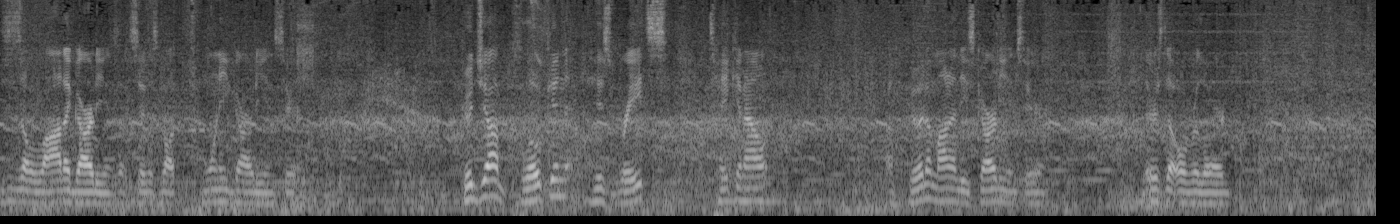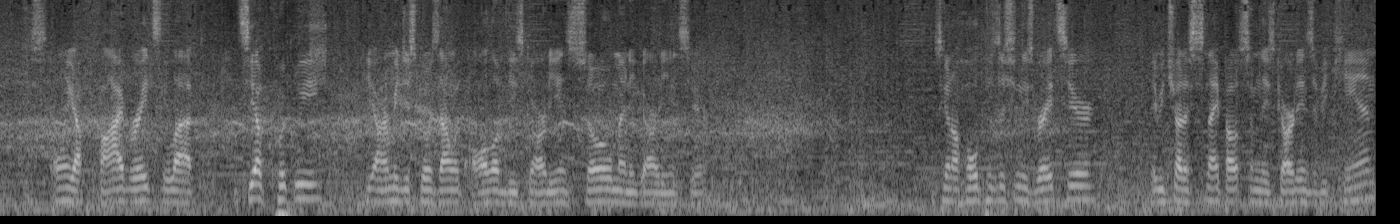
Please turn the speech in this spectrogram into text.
This is a lot of guardians. I'd say there's about 20 guardians here. Good job cloaking his Wraiths, taking out a good amount of these guardians here. There's the overlord. He's only got five Wraiths left. And see how quickly the army just goes down with all of these guardians. So many guardians here. He's gonna hold position these Wraiths here. Maybe try to snipe out some of these guardians if he can.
